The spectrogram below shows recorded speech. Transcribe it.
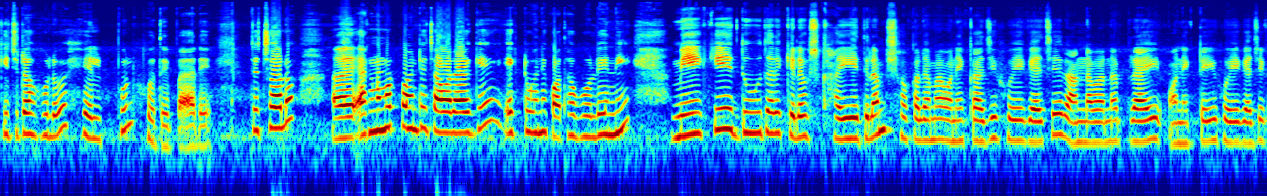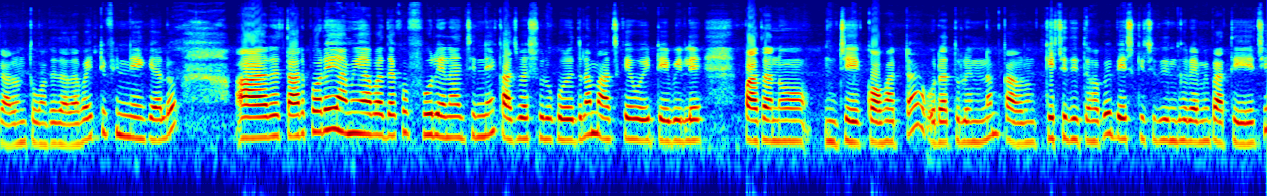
কিছুটা হলেও হেল্পফুল হতে পারে তো চলো এক নম্বর পয়েন্টে যাওয়ার আগে একটুখানি কথা বলে নিই মেয়েকে দুধ আর কেলক্স খাইয়ে দিলাম, সকালে আমার অনেক কাজই হয়ে গেছে, রান্নাবান্না প্রায় অনেকটাই হয়ে গেছে, কারণ তোমাদের দাদাভাই টিফিন নিয়ে গেল আর তারপরেই আমি আবার দেখো ফুল এনার্জি নিয়ে কাজবাজ শুরু করে দিলাম। আজকে ওই টেবিলে পাতানো যে কভারটা, ওটা তুলে নিলাম। কারণ কেচে দিতে হবে। বেশ কিছুদিন ধরে আমি পাতিয়েছি।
